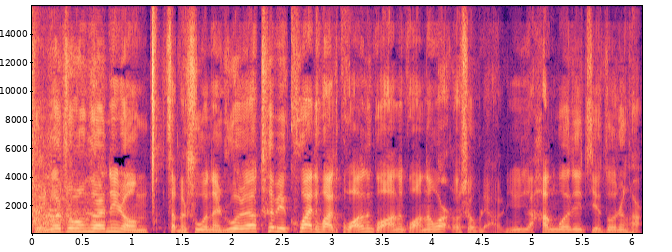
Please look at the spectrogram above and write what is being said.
只不过中国歌那种怎么说呢？如果要特别快的话，咣的咣的咣的，我耳朵受不了。你就韩国的节奏正好。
